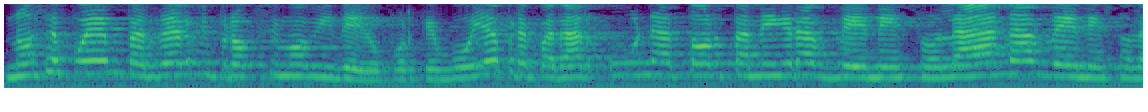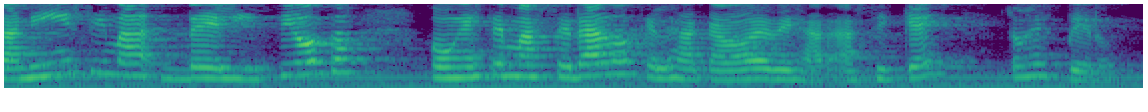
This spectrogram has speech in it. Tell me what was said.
No se pueden perder mi próximo video porque voy a preparar una torta negra venezolana, venezolanísima, deliciosa con este macerado que les acabo de dejar. Así que los espero.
